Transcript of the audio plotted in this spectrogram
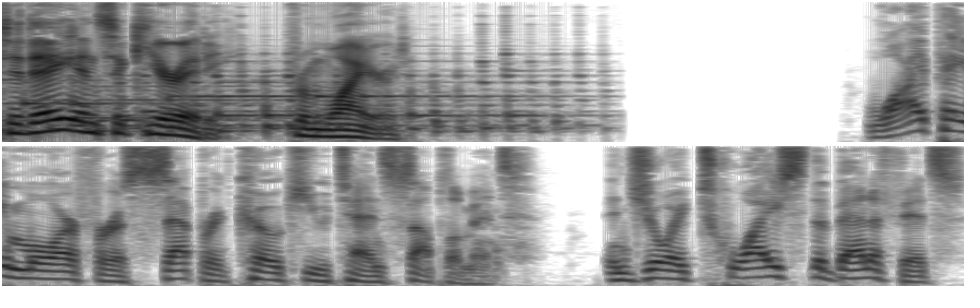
Today in Security from Wired. Why pay more for a separate CoQ10 supplement? Enjoy twice the benefits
